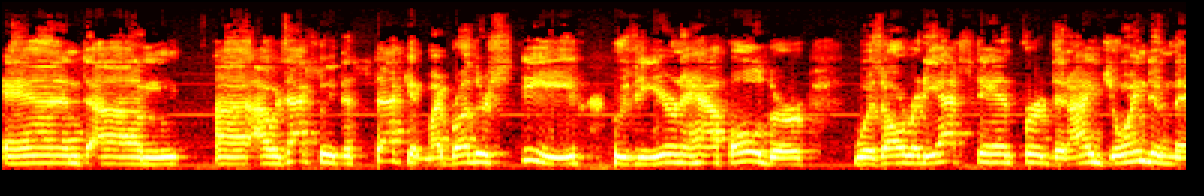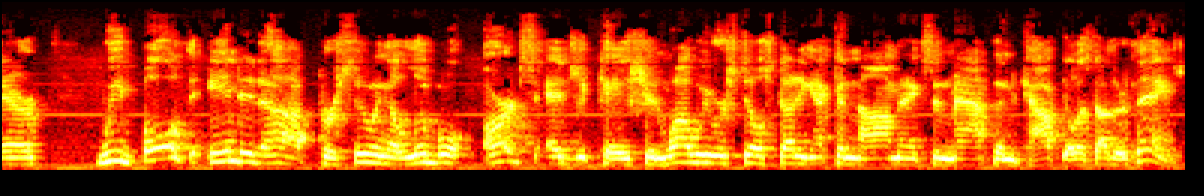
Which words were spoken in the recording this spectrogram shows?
and, um, uh, I was actually the second. My brother Steve, who's a year and a half older, was already at Stanford. Then I joined him there we both ended up pursuing a liberal arts education while we were still studying economics and math and calculus, other things.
